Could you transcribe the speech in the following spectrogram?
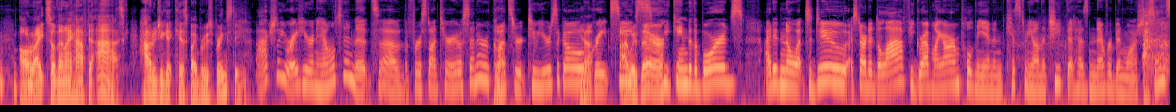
All right, so then I have to ask, how did you get kissed by Bruce Springsteen? Actually, right here in Hamilton, at uh, the First Ontario Centre concert two years ago. Yeah, Great seats. I was there. He came to the boards. I didn't know what to do. I started to laugh. He grabbed my arm, pulled me in, and kissed me on the cheek that has never been washed since.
